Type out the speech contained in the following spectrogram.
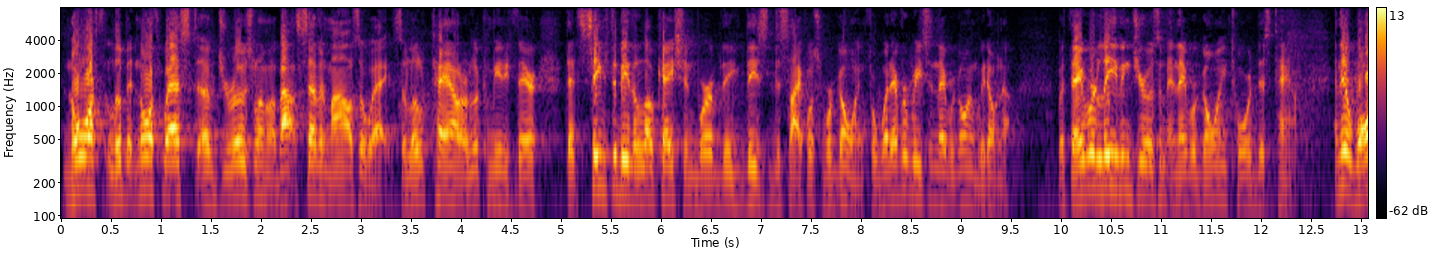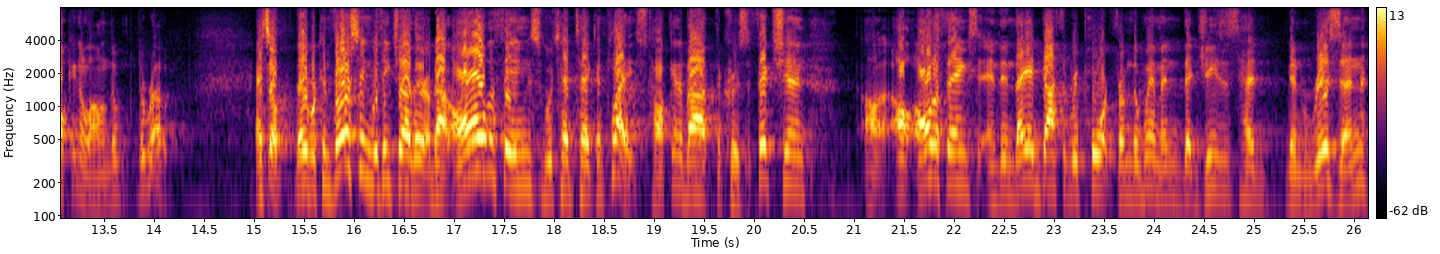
north, a little bit northwest of Jerusalem, about seven miles away. It's a little town or a little community there that seems to be the location where the, these disciples were going. For whatever reason they were going, we don't know. But they were leaving Jerusalem and they were going toward this town. And they were walking along the, the road. And so they were conversing with each other about all the things which had taken place, talking about the crucifixion, uh, all, all, the things. And then they had got the report from the women that Jesus had been risen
